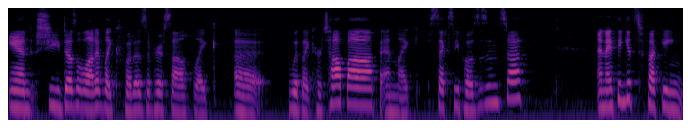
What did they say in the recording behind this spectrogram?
and she does a lot of like photos of herself like uh with like her top off and like sexy poses and stuff. And I think it's fucking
